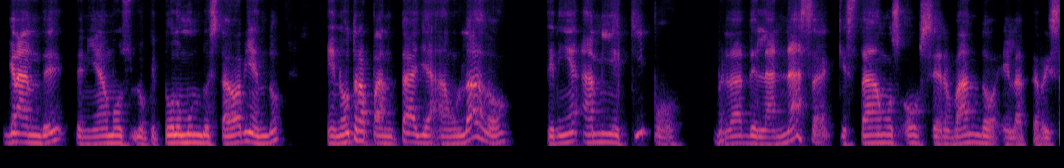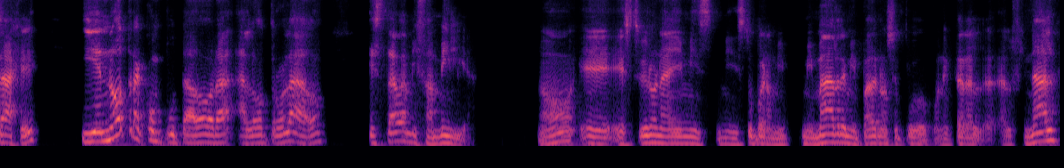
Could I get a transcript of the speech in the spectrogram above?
grande teníamos lo que todo mundo estaba viendo, en otra pantalla a un lado tenía a mi equipo, ¿verdad? De la NASA que estábamos observando el aterrizaje y en otra computadora al otro lado estaba mi familia, ¿no? Eh, estuvieron ahí mis, bueno, mi, madre, mi padre no se pudo conectar al, al, final,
